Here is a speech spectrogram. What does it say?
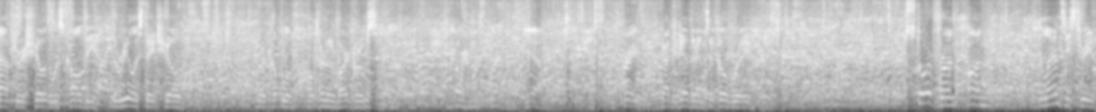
after a show that was called the, the Real Estate Show, where a couple of alternative art groups. Got together and took over a storefront on Delancey Street.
